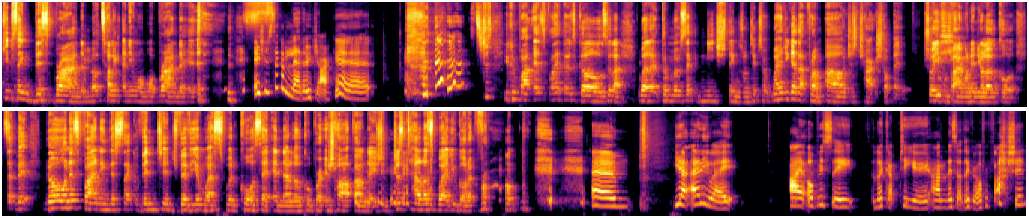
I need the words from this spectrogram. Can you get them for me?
Keep saying this brand and not telling anyone what brand it is. It's just like a leather jacket. You can find it's like those girls who like wear like the most like niche things on TikTok. Where do you get that from? Oh, just charity shopping. Sure, you can find one in your local. Like, but no one is finding this like vintage Vivienne Westwood corset in their local British Heart Foundation. just tell us where you got it from. Um yeah, anyway, I obviously look up to you and this other girl for fashion.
